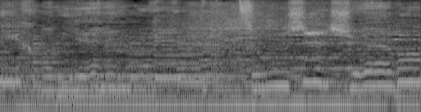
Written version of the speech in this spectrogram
意谎言，总是学不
